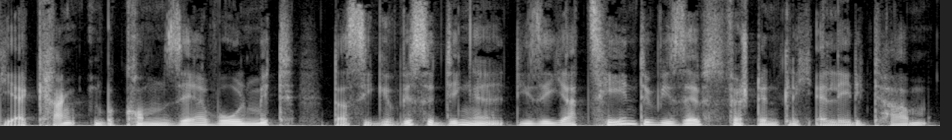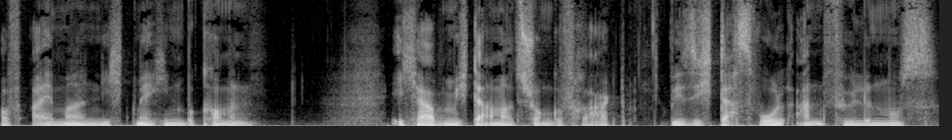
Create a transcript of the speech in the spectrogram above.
Die Erkrankten bekommen sehr wohl mit, dass sie gewisse Dinge, die sie Jahrzehnte wie selbstverständlich erledigt haben, auf einmal nicht mehr hinbekommen. Ich habe mich damals schon gefragt, wie sich das wohl anfühlen muss.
